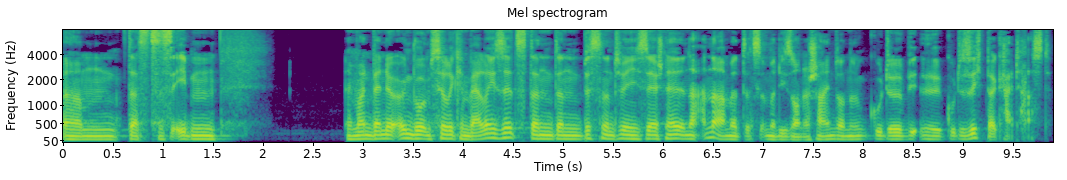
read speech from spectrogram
ähm, dass es eben, ich meine, wenn du irgendwo im Silicon Valley sitzt, dann, dann bist du natürlich sehr schnell in der Annahme, dass immer die Sonne scheint und eine gute, äh, gute Sichtbarkeit hast.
